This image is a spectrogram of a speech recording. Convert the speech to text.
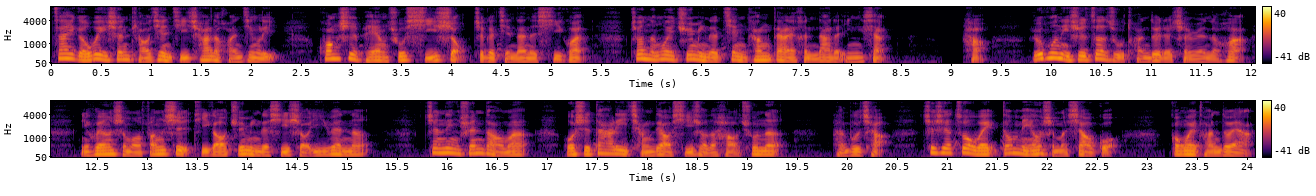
在一个卫生条件极差的环境里，光是培养出洗手这个简单的习惯，就能为居民的健康带来很大的影响。好，如果你是这组团队的成员的话，你会用什么方式提高居民的洗手意愿呢？政令宣导吗？或是大力强调洗手的好处呢？很不巧，这些作为都没有什么效果。工卫团队啊，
